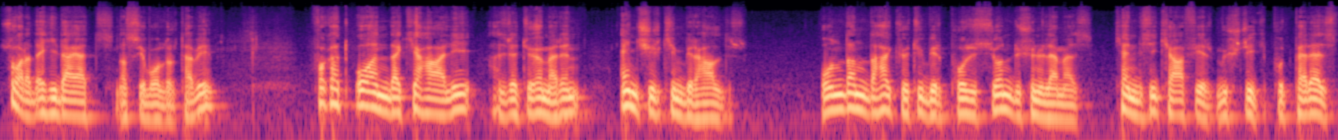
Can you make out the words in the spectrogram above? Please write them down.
Sonra da hidayet nasip olur tabi. Fakat o andaki hali Hazreti Ömer'in en çirkin bir haldir. Ondan daha kötü bir pozisyon düşünülemez. Kendisi kafir, müşrik, putperest,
